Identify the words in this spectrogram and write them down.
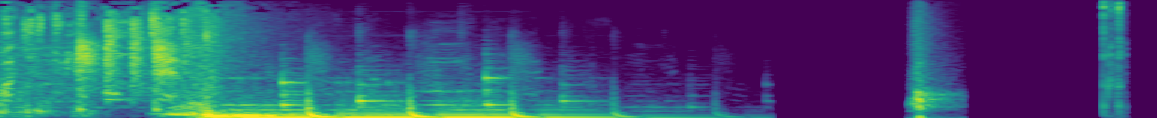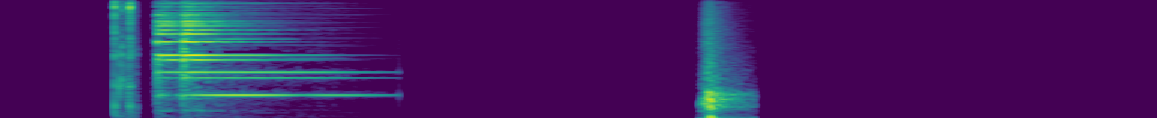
Watch your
